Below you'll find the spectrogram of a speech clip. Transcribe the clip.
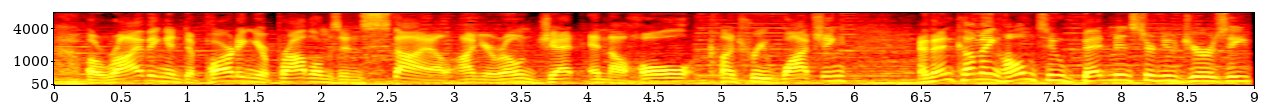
arriving and departing your problems in style on your own jet and the whole country watching? And then coming home to Bedminster, New Jersey,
